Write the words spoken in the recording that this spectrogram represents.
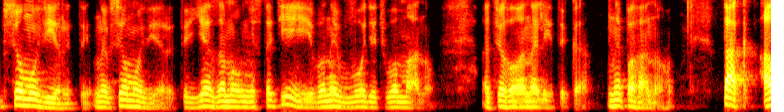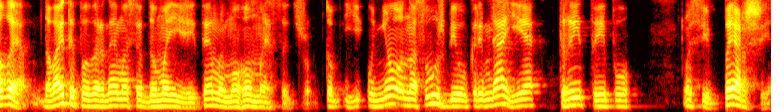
всьому вірити. Не всьому вірити. Є замовні статті, і вони вводять в оману цього аналітика непоганого. Так, але давайте повернемося до моєї теми, мого меседжу. Тобто у нього на службі у Кремля є три типу осіб. Перші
